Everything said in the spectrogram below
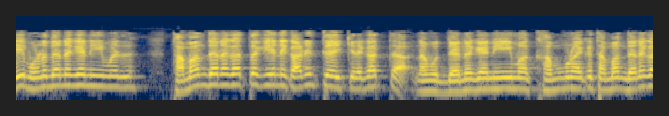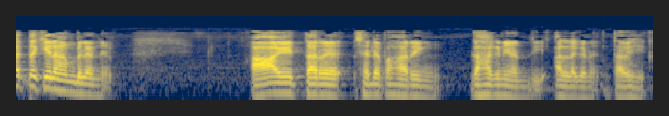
ඒ මොන දැන ගැනීමද? තමන් දැනගත්ත කියන එක අනිත්‍යයි කියලා ගත්තා. නමුත් දැන ගැනීමක් හම්බුණා ඒක තමන් දැනගත්ත කියලා හම්බෙලා ආයෙත් අර සැඩපහරින් ගහගෙන යද්දි අල්ලගෙන තව එකක.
